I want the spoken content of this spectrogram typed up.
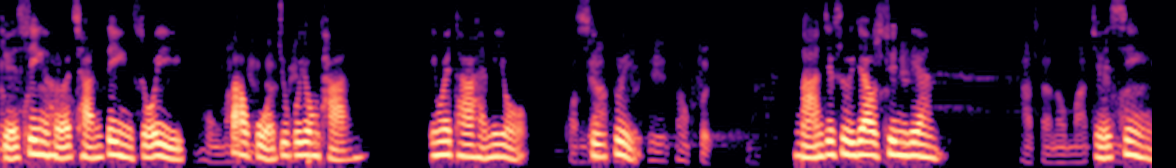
决心和禅定，所以。道果就不用谈，因为他还没有修对。难就是要训练觉性，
